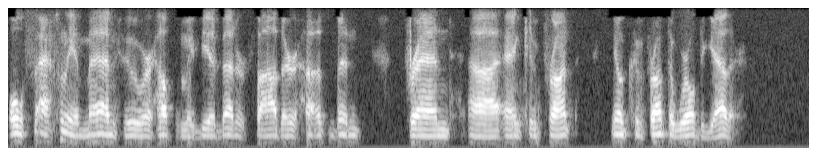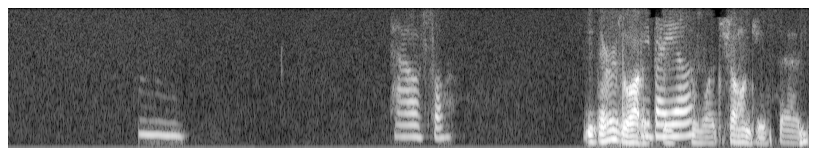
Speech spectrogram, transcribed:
whole family of men who are helping me be a better father, husband, friend, uh, and confront, you know, confront the world together. Mm. Powerful. There is a lot Anybody of truth to what Sean just said,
